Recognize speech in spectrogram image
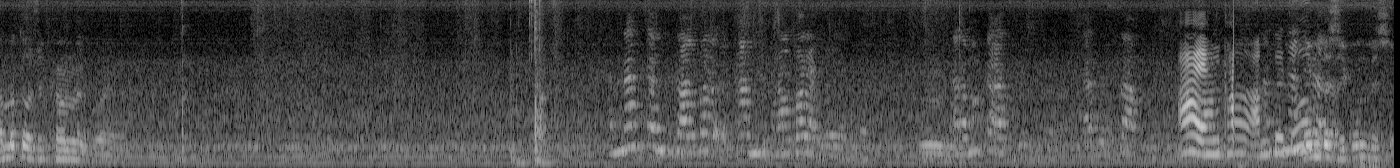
আমি তো ওষুধ খাওয়ান লাগবো আয় এখন খাও আমি কই দেশে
